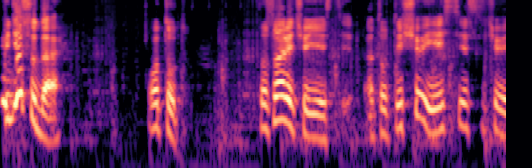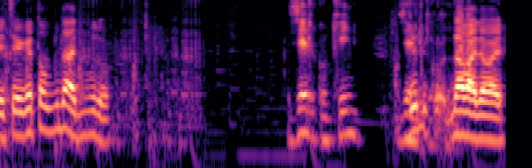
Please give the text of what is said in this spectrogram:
Иди сюда. Вот тут. Посмотри, что есть. А тут еще есть, если что. Я тебе готов дать буду. Зельку кинь. Зельку. Кинь. Давай, давай.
